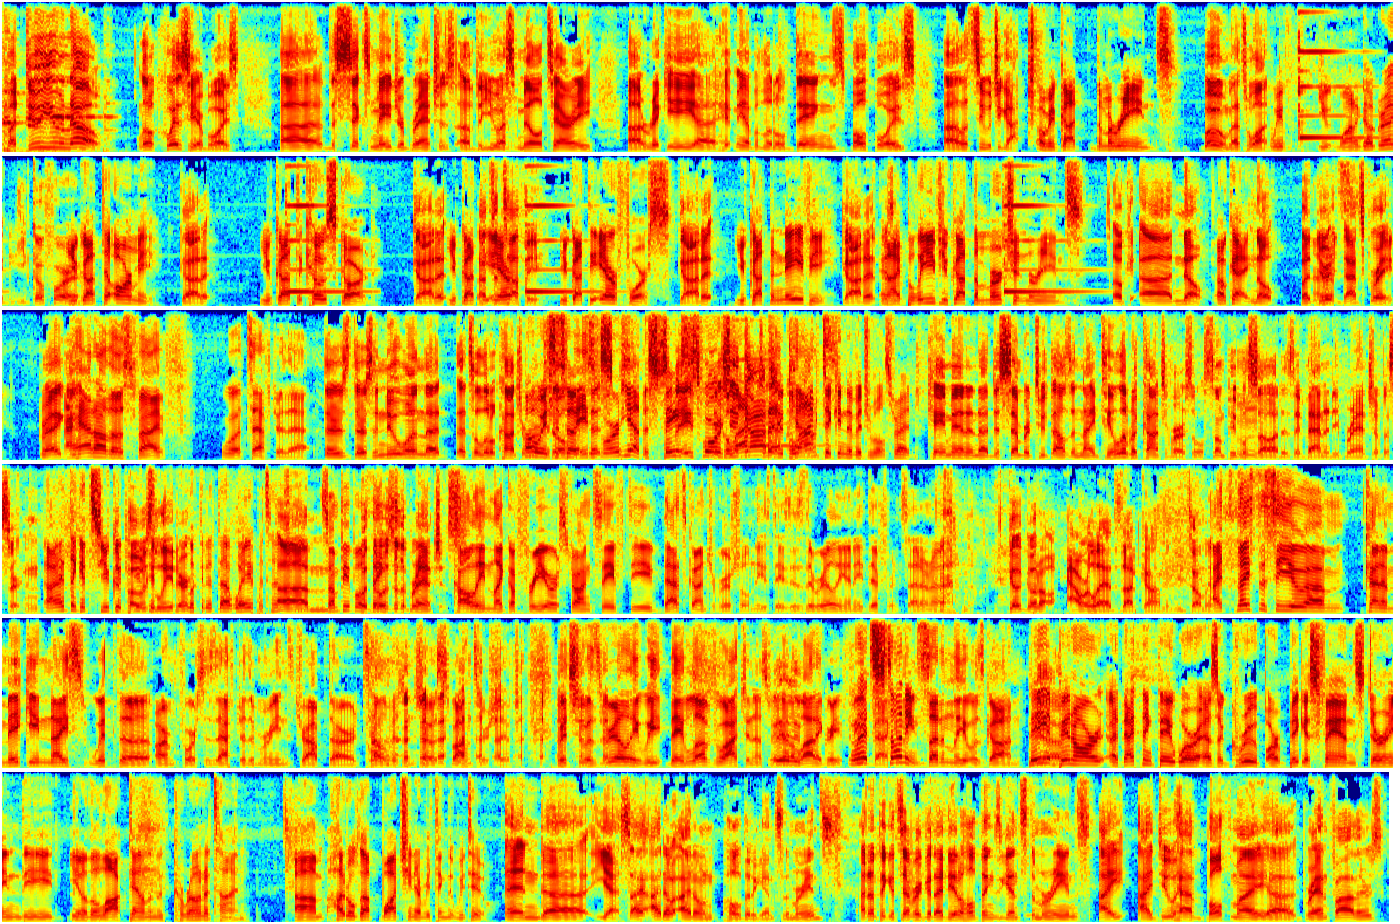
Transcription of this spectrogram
But do you know? Little quiz here, boys. Uh, the six major branches of the U.S. military. Uh, Ricky, uh, hit me up with little dings. Both boys. Uh, let's see what you got. oh, we've got the Marines. Boom, that's one. We've you want to go, Greg? You go for it. You got the Army. got it. You've got the Coast Guard. Got it. You've got That's the a Air. toughie. You've got the Air Force. Got it. You've got the Navy. Got it. And Is I it- believe you've got the Merchant Marines. Okay. Uh, no. Okay. Nope. But Uh, you're that's- that's great, Greg. I had all those five. What's after that? There's there's a new one that that's a little controversial. Oh, is it the, the yeah the space Space Force, the you got it. the galactic individuals right Came in in uh, December 2019. A little bit controversial. Some people Hmm. saw it as a vanity branch of a certain I think it's you could, you could leader. look at it that way potentially. Um, Some people but think those are the branches. Calling like a free or strong safety, that's controversial in these days. Is there really any difference? I don't know. I don't know. Go go to ourlads.com and you tell me. It's nice to see you um, kind of making nice with the armed forces after the Marines dropped our television show sponsorship, which was really we they loved watching us. We got a lot of great Well, feedback. it's and then stunning. suddenly it was gone. They have been our. uh, I think they were as a group our biggest fans during the you know the lockdown and the Corona time. Um, huddled up watching everything that we do. And uh, yes, I, I don't I don't hold it against the Marines. I don't think it's ever a good idea to hold things against the Marines. I, I do have both my uh, grandfathers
